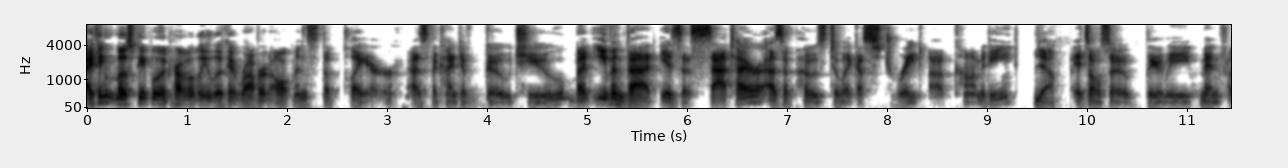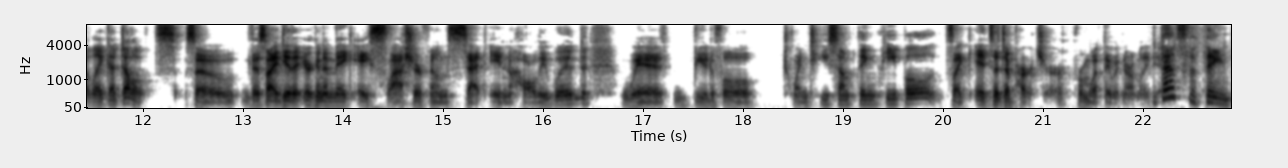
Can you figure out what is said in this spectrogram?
I think most people would probably look at Robert Altman's The Player as the kind of go to, but even that is a satire as opposed to like a straight up comedy. yeah. It's also clearly meant for like adults. So, this idea that you're going to make a slasher film set in Hollywood with beautiful 20 something people, it's like it's a departure from what they would normally do. That's the thing.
